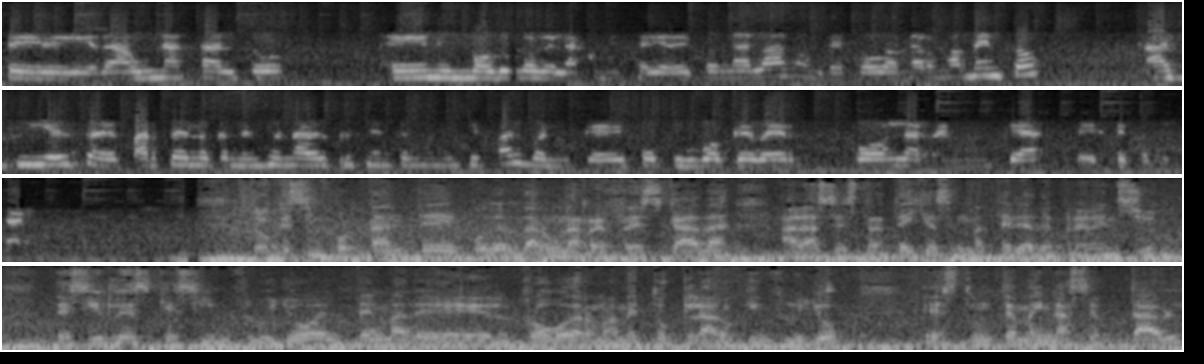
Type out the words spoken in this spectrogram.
se da un asalto en un módulo de la comisaría de Tonalá donde roban armamento. Aquí es eh, parte de lo que mencionaba el presidente municipal, bueno, que eso tuvo que ver con la renuncia de este comisario. Creo que es importante poder dar una refrescada a las estrategias en materia de prevención. Decirles que si influyó el tema del robo de armamento, claro que influyó. Es un tema inaceptable.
